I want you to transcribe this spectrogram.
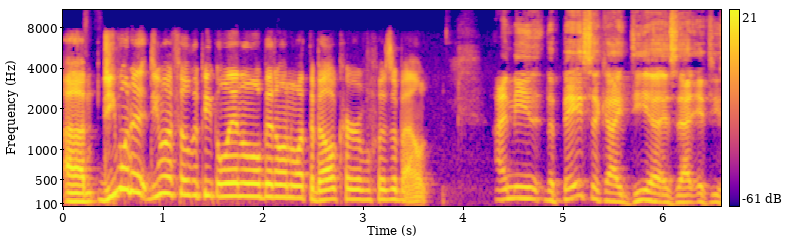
Um, do you want to do you want to fill the people in a little bit on what the bell curve was about? I mean, the basic idea is that if you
